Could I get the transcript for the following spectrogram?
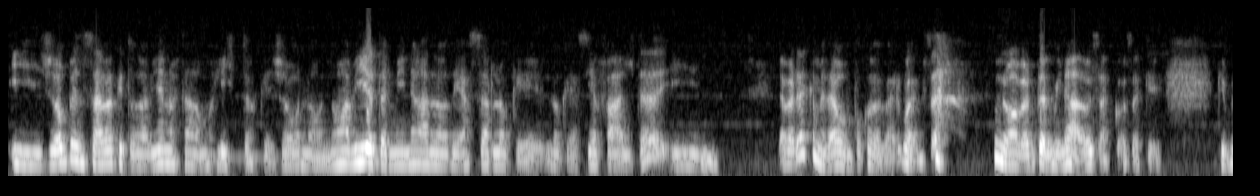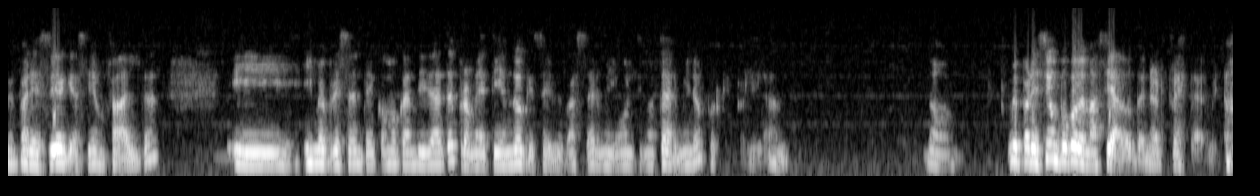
y yo pensaba que todavía no estábamos listos, que yo no, no había terminado de hacer lo que, lo que hacía falta y la verdad es que me daba un poco de vergüenza no haber terminado esas cosas que, que me parecía que hacían falta. Y, y, me presenté como candidata prometiendo que se iba a ser mi último término, porque en realidad no, me parecía un poco demasiado tener tres términos.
